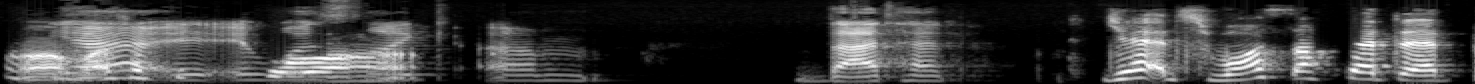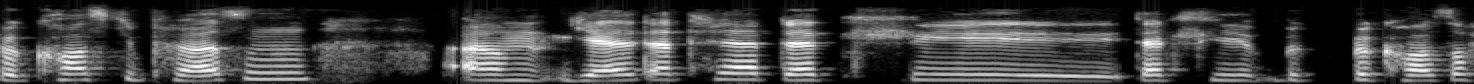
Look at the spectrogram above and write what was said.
Was yeah, it it, was like um, Bette had Yeah, it was after that because the person um yelled at her that she that she be- because of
